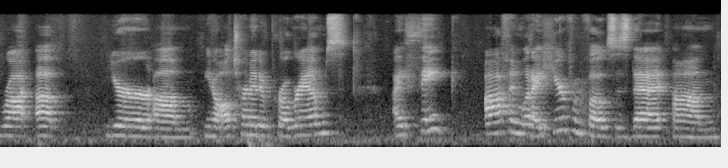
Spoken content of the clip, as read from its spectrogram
brought up your, um, you know, alternative programs. I think often what I hear from folks is that um,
